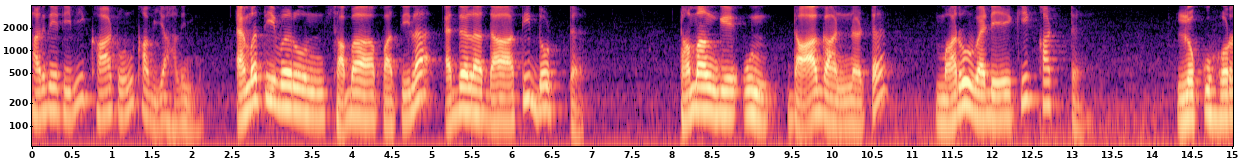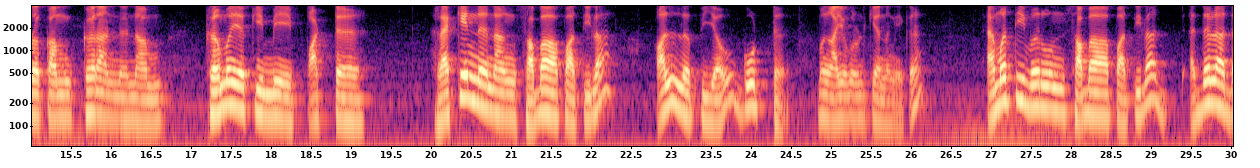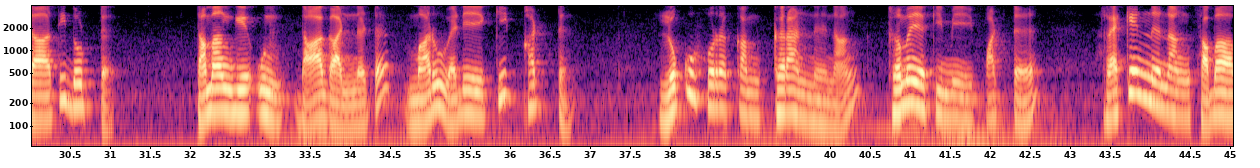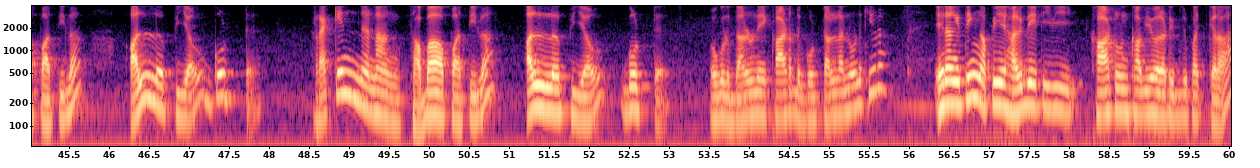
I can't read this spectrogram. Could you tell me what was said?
හරිදේ TV cartoon කවිය අහලිමු. ඇමතිවරුන් සභාපතිලා ඇදලා දාති දොට්ට. තමන්ගේ උන් දාගන්නට මරු වැඩේකි කට්ට. ලොකු හොරකම් කරන්න නම් ක්‍රමයකි මේ පට්ට රැකෙන්න නම් සභාපතිලා අල්ලපියව් ගොට්ට මං අයෝගලන්ට කියන්නම් එක ඇමතිවරුන් සභාපතිලා ඇදලා දාති දොට්ට. තමන්ගේ උන් දාගන්නට මරු වැඩේකි කට්ට. ලොකු හොරකම් කරන්න නම් ක්‍රමයකි මේ පට්ට. රැකෙන්න නම් සභාපතිලා අල්ලපියව් ගොට්ට. රැකෙන්න නම් සභාපතිලා අල්ලපියව් ගොට්ට. ඔගොල්ලෝ දන්නනේ කාටද ගොට්ට අල්ලන්න ඕන කියලා? එහෙනම් ඉතින් අපි හරිදේ ටීවී කාටුන් කවිය වලට ඉදිරිපත් කරා.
